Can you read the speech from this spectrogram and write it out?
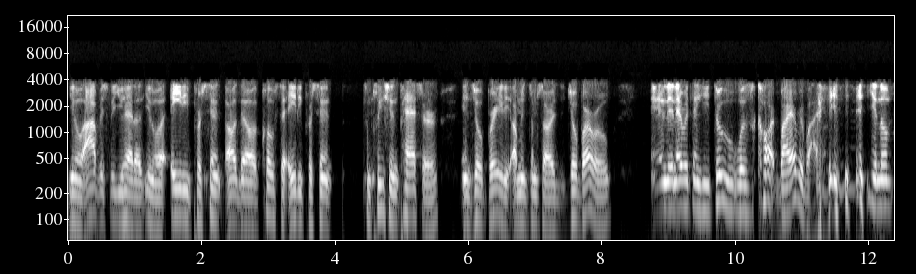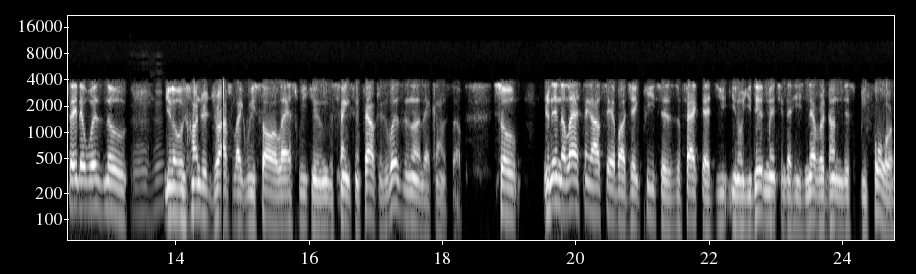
you know, obviously you had a you know eighty percent or uh, the close to eighty percent completion passer in Joe Brady. I mean, I'm sorry, Joe Burrow and then everything he threw was caught by everybody. you know what I'm saying? There was no, mm-hmm. you know, hundred drops like we saw last week in the Saints and Falcons. It wasn't none of that kind of stuff. So, and then the last thing I'll say about Jake Peetz is the fact that you, you know, you did mention that he's never done this before,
